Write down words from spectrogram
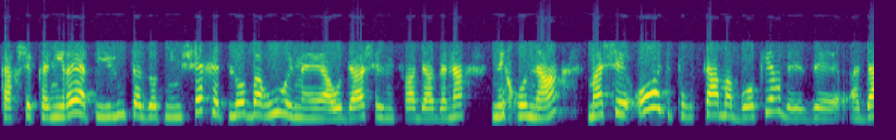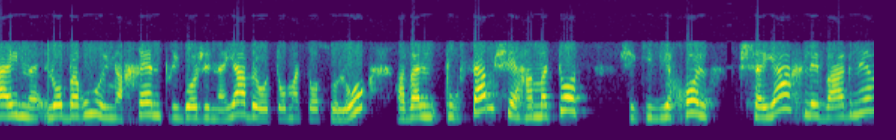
כך שכנראה הפעילות הזאת נמשכת, לא ברור אם אה, ההודעה של משרד ההגנה נכונה. מה שעוד פורסם הבוקר, וזה עדיין לא ברור אם אכן פריגוז'ין היה באותו מטוס או לא, אבל פורסם שהמטוס שכביכול שייך לווגנר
